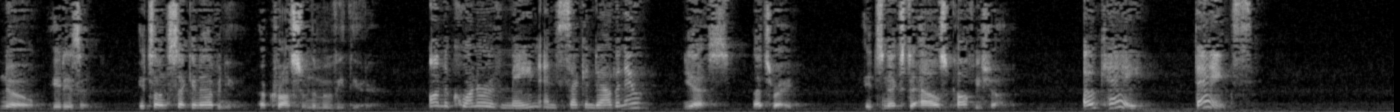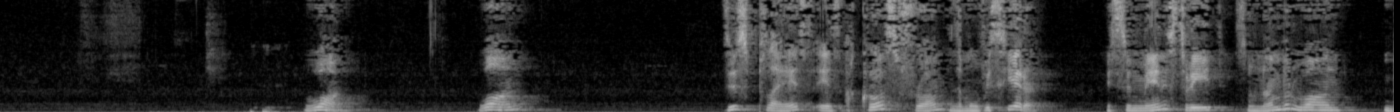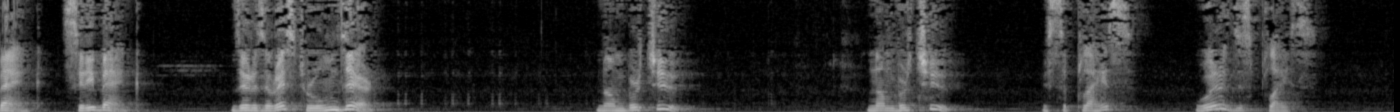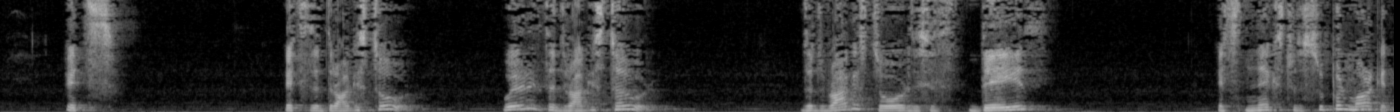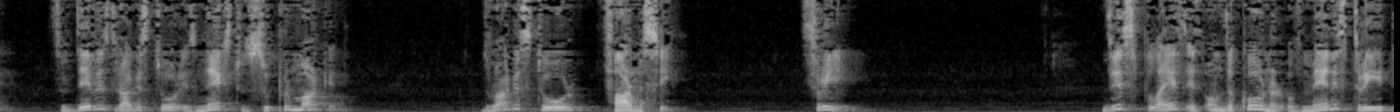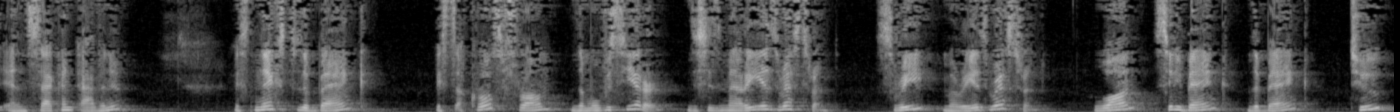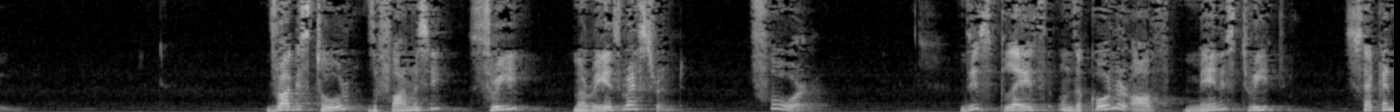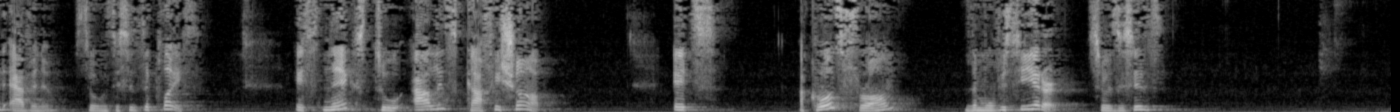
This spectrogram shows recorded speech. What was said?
No, it isn't. It's on 2nd Avenue, across from the movie theater. On the corner of Main and 2nd Avenue? Yes, that's right. It's next to Al's coffee shop. Okay, thanks. 1. 1. This place is across from the movie theater. It's in Main Street, so number 1, bank, city bank. There is a restroom there. Number 2. Number 2. It's a place. Where is this place? It's it's the drugstore. Where is the drugstore? The drugstore. This is Days. It's next to the supermarket. So Davis drugstore is next to the supermarket. Drugstore pharmacy. Three. This place is on the corner of Main Street and 2nd Avenue. It's next to the bank. It's across from the movie theater. This is Maria's restaurant. 3. Maria's restaurant. 1. Citibank, the bank. 2. Drugstore, the pharmacy. 3. Maria's restaurant. 4. This place on the corner of Main Street, 2nd Avenue. So this is the place. It's next to Alice Coffee Shop. It's across from the movie theater. So this is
